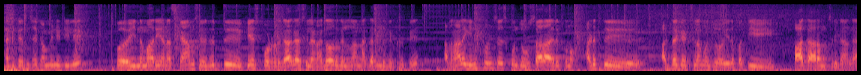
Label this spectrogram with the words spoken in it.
எனக்கு தெரிஞ்ச கம்யூனிட்டியிலே இப்போ இந்த மாதிரியான ஸ்கேம்ஸ் எதிர்த்து கேஸ் போடுறதுக்காக சில நகர்வுகள்லாம் நகர்ந்துக்கிட்டு இருக்கு. அதனால் இன்ஃப்ளூன்சர்ஸ் கொஞ்சம் உஷாராக இருக்கணும். அடுத்து அட்வொகேட்ஸ்லாம் கொஞ்சம் இதை பற்றி பார்க்க ஆரம்பிச்சிருக்காங்க.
